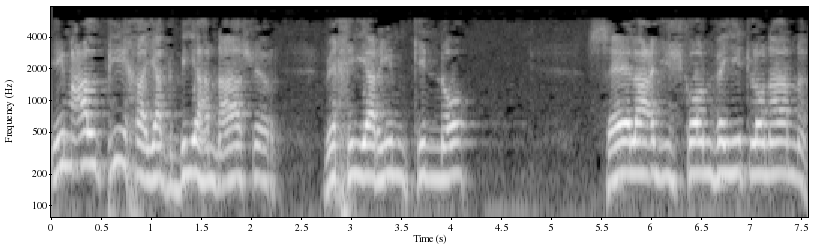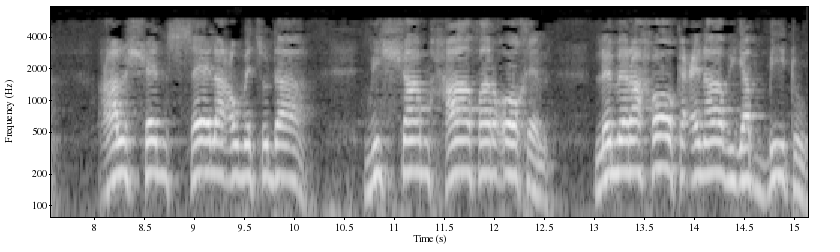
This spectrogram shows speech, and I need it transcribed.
אם על פיך יגביה נשר, וכי ירים כנו. סלע ישכון ויתלונן, על שן סלע ומצודה, משם חפר אוכל, למרחוק עיניו יביטו,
